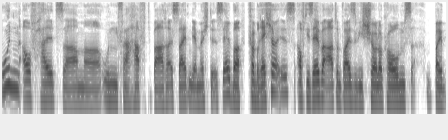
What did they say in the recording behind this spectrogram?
unaufhaltsamer, unverhaftbarer, es sei denn, der möchte es selber Verbrecher ist, auf dieselbe Art und Weise wie Sherlock Holmes bei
